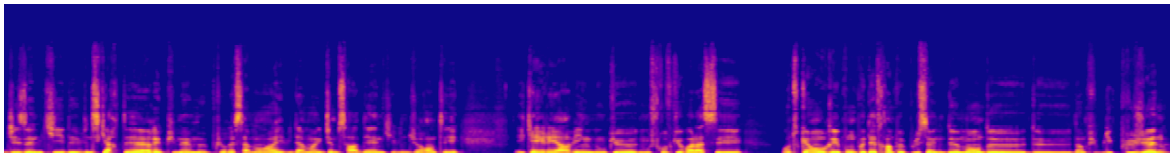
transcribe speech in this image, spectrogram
Jason Kidd et Vince Carter, et puis même plus récemment, évidemment, avec James Harden, Kevin Durant et, et Kyrie Irving. Donc, euh, donc je trouve que voilà, c'est. En tout cas, on répond peut-être un peu plus à une demande de, d'un public plus jeune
